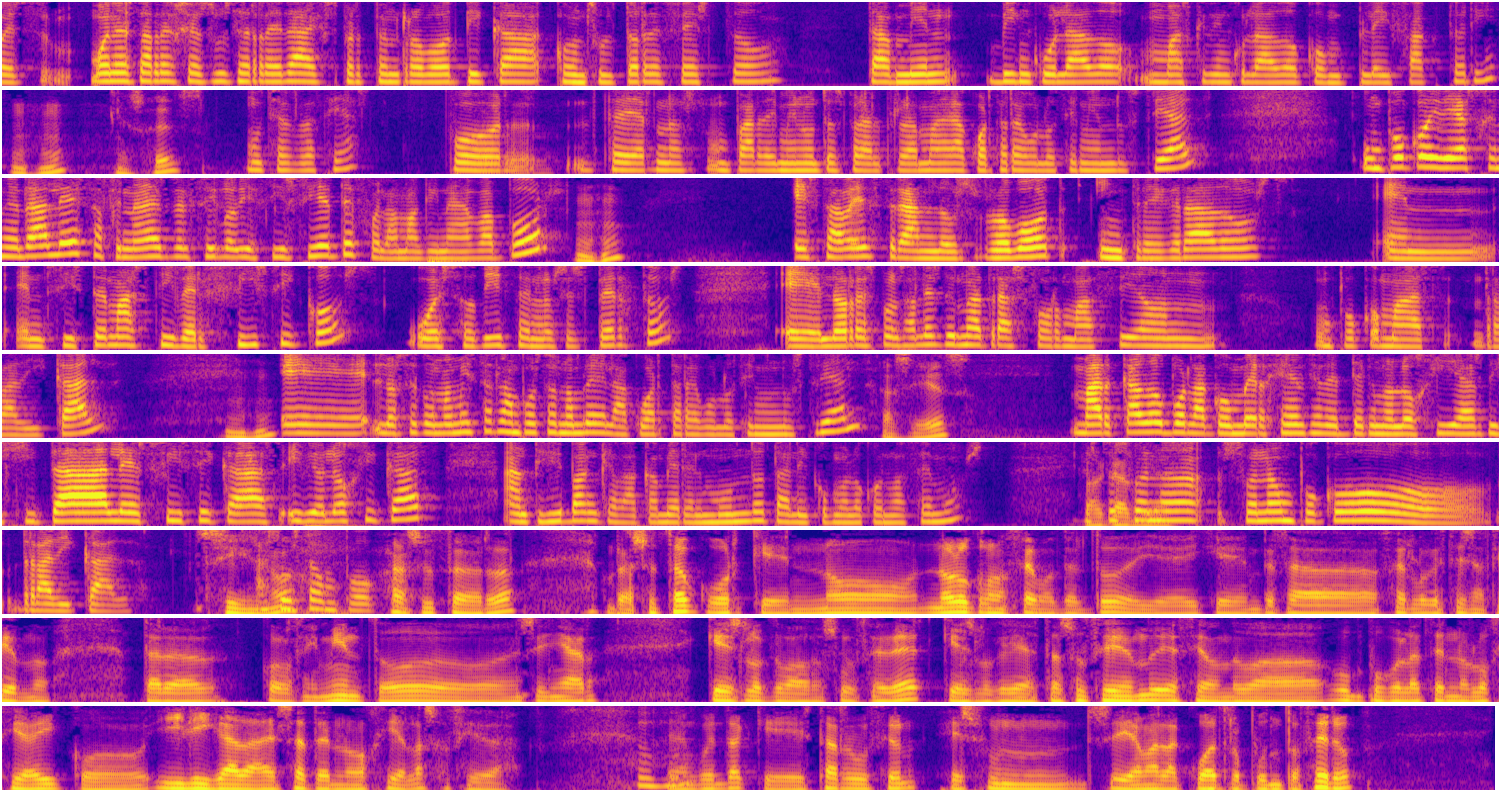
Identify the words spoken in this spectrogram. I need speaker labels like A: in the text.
A: Pues buenas tardes, Jesús Herrera, experto en robótica, consultor de Festo, también vinculado, más que vinculado con Play Factory.
B: eso es.
A: Muchas gracias por cedernos un par de minutos para el programa de la Cuarta Revolución Industrial. Un poco ideas generales. A finales del siglo XVII fue la máquina de vapor. Esta vez serán los robots integrados en, sistemas ciberfísicos, o eso dicen los expertos, eh, los responsables de una transformación un poco más radical. Eh, los economistas le han puesto el nombre de la Cuarta Revolución Industrial.
B: Así es
A: marcado por la convergencia de tecnologías digitales, físicas y biológicas, anticipan que va a cambiar el mundo tal y como lo conocemos. Esto suena, suena un poco radical.
B: Sí,
A: Asusta un poco.
B: Asusta, ¿verdad? Hombre, asusta porque no, no lo conocemos del todo y hay que empezar a hacer lo que estáis haciendo, dar conocimiento, enseñar qué es lo que va a suceder, qué es lo que ya está sucediendo y hacia dónde va un poco la tecnología y, y ligada a esa tecnología la sociedad. Ten en cuenta que esta revolución es un, se llama la 4.0,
